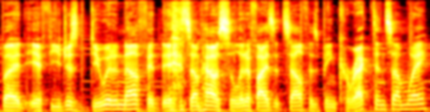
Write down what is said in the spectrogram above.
but if you just do it enough, it, it somehow solidifies itself as being correct in some way.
